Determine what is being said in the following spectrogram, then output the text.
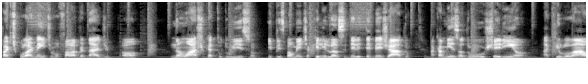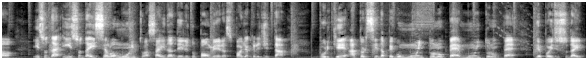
particularmente, eu vou falar a verdade, ó, não acho que é tudo isso. E principalmente aquele lance dele ter beijado a camisa do cheirinho, aquilo lá, ó. Isso, da, isso daí selou muito a saída dele do Palmeiras, pode acreditar. Porque a torcida pegou muito no pé, muito no pé depois disso daí.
